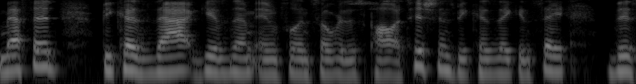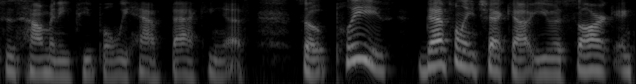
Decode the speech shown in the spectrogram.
method because that gives them influence over those politicians because they can say this is how many people we have backing us. So please definitely check out USARK and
